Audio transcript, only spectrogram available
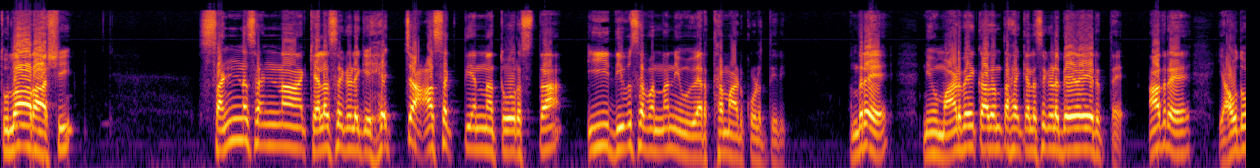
ತುಲಾರಾಶಿ. ಸಣ್ಣ ಸಣ್ಣ ಕೆಲಸಗಳಿಗೆ ಹೆಚ್ಚು ಆಸಕ್ತಿಯನ್ನು ತೋರಿಸ್ತಾ ಈ ದಿವಸವನ್ನು ನೀವು ವ್ಯರ್ಥ ಮಾಡ್ಕೊಳ್ತೀರಿ. ಅಂದರೆ ನೀವು ಮಾಡಬೇಕಾದಂತಹ ಕೆಲಸಗಳು ಬೇರೆ ಇರುತ್ತೆ. ಆದರೆ ಯಾವುದೋ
